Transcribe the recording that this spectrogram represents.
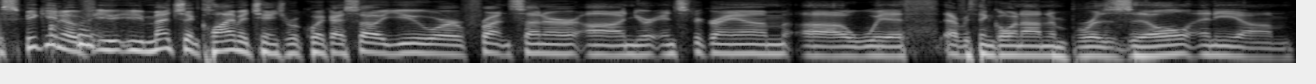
speaking of you, you mentioned climate change real quick. I saw you were front and center on your Instagram uh, with everything going on in Brazil. Any, um,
